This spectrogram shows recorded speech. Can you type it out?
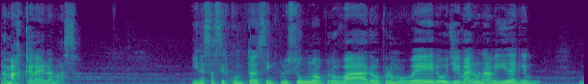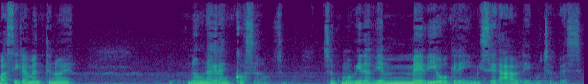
La máscara de la masa. Y en esas circunstancias incluso uno aprobar o promover o llevar una vida que básicamente no es, no es una gran cosa. Son como vidas bien mediocres y miserables muchas veces.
